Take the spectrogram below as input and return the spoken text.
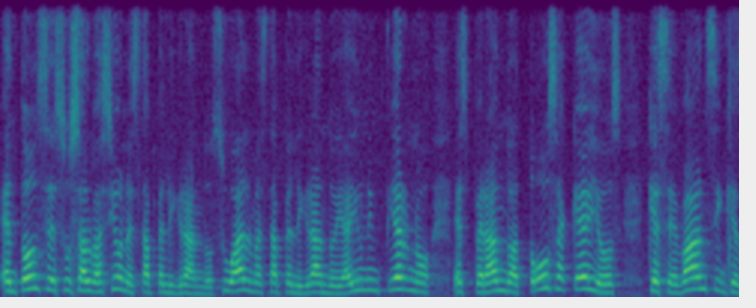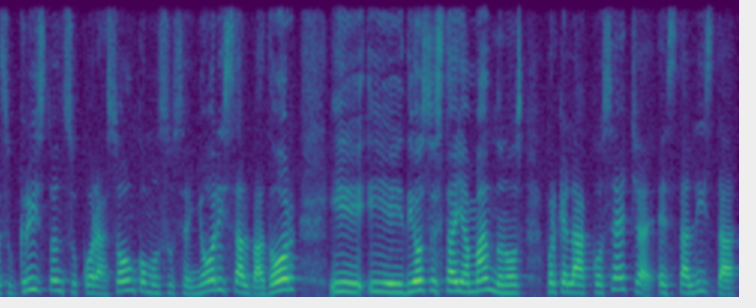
entonces su salvación está peligrando, su alma está peligrando y hay un infierno esperando a todos aquellos que se van sin Jesucristo en su corazón como su Señor y Salvador y, y Dios está llamándonos porque la cosecha está lista.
